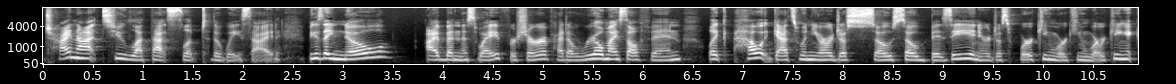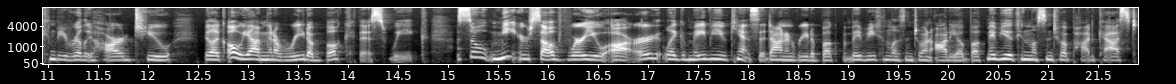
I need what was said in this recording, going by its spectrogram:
try not to let that slip to the wayside because I know I've been this way for sure. I've had to reel myself in. Like how it gets when you're just so, so busy and you're just working, working, working. It can be really hard to be like, oh, yeah, I'm going to read a book this week. So meet yourself where you are. Like maybe you can't sit down and read a book, but maybe you can listen to an audiobook. Maybe you can listen to a podcast.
